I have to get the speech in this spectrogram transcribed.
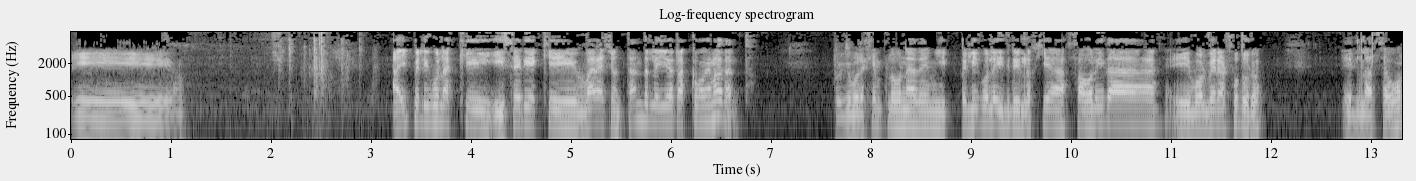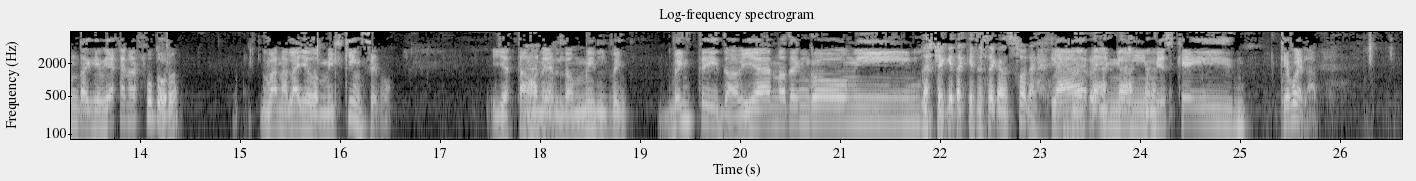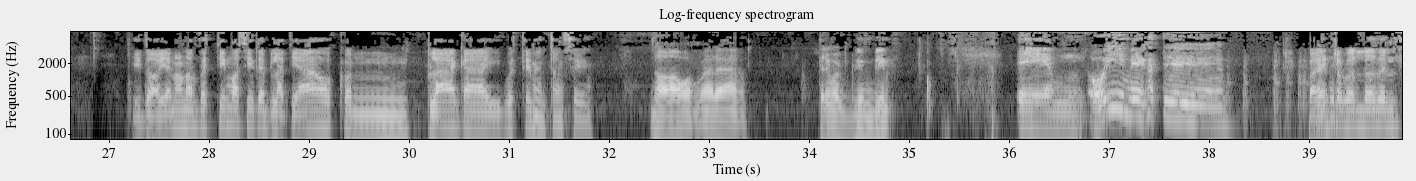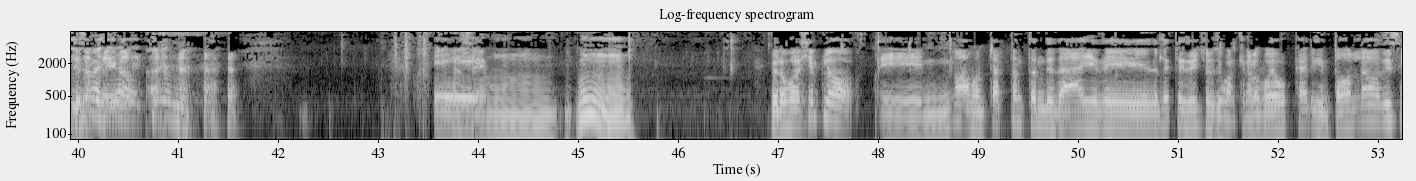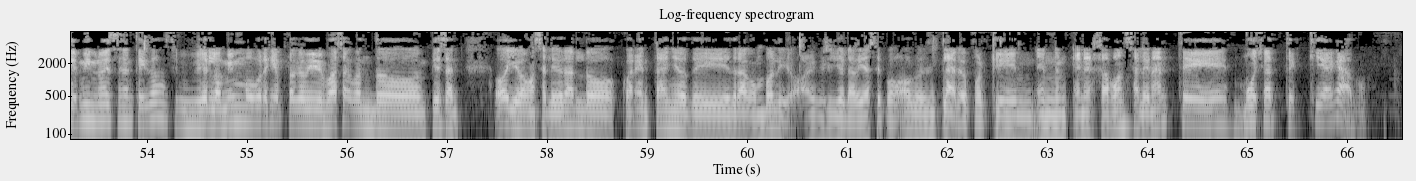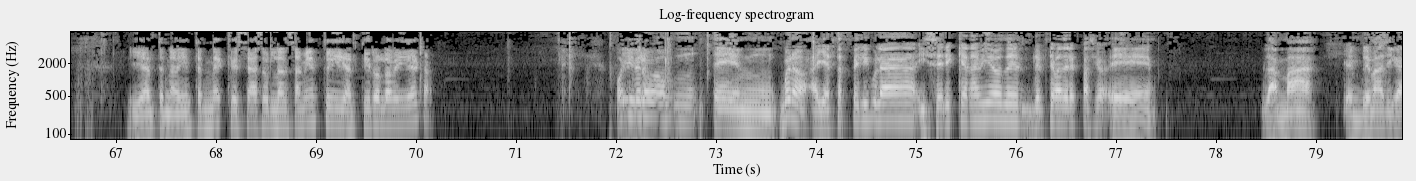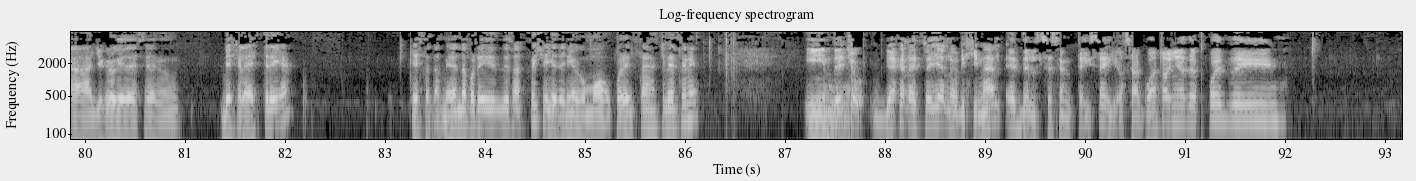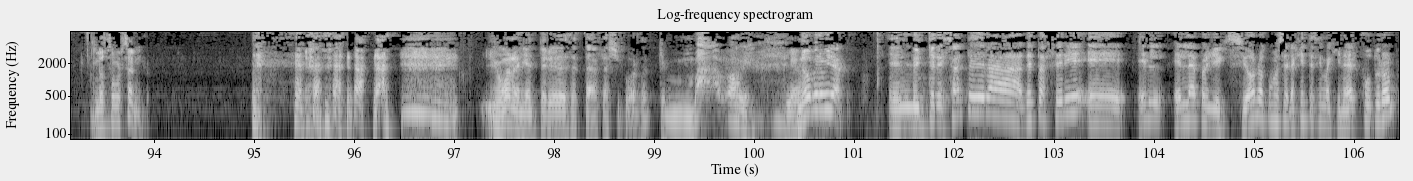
eh, hay películas que y series que van ayuntándole y otras como que no tanto. Porque, por ejemplo, una de mis películas y trilogías favoritas, eh, Volver al Futuro, en la segunda que viajan al futuro, van al año 2015, po. Y ya estamos Ah, en el 2020 y todavía no tengo mi... Las chaquetas que se secan solas. Claro, y mi, mi skate que vuela. Y todavía no nos vestimos así de plateados con placas y cuestiones, entonces... No, pues ahora tenemos el blim blim. Eh, hoy me dejaste... Para adentro con lo del Sí, no, me 62. sí, no, Eh, mm, Pero por ejemplo, eh, no vamos a entrar tanto en detalle de, este, de hecho es igual que no lo puede buscar y en todos lados dice 1962, es lo mismo por ejemplo que a mí me pasa cuando empiezan, oye vamos a celebrar los 40 años de Dragon Ball y yo, ay pues yo la vi hace poco, claro, porque en, en, en el Japón salen antes, mucho antes que acá, y antes no había internet que se hace un lanzamiento y al tiro la veía acá. Oye, Pero- pero, mm, em, bueno, hay hartas películas y series que han habido del, del tema del espacio. Eh, la más emblemática yo creo que debe ser Viaje a la Estrella. Que esa también anda por ahí de esas fechas, ya ha tenido como 40 creaciones. Y, De hecho, Viaje a la Estrella, la original, es del 66, o sea, cuatro años después de Los Supersónicos. y bueno, ya anteriores está Flash Gordon, que. Claro. No, pero mira, lo interesante de la, de esta serie eh, es, es la proyección o cómo se la gente se imagina el futuro.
